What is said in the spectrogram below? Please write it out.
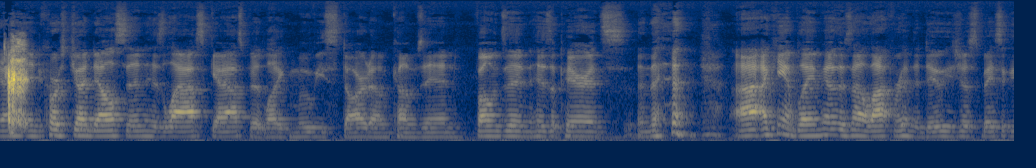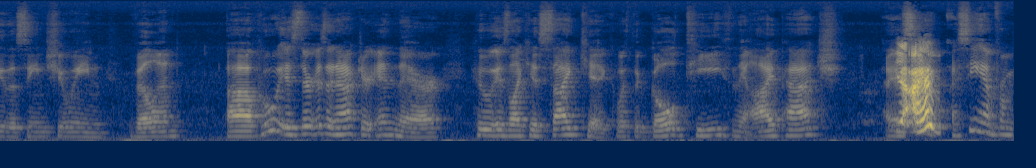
Yeah, and of course Judd Nelson, his last gasp at like movie stardom, comes in, phones in his appearance, and then I, I can't blame him. There's not a lot for him to do. He's just basically the scene chewing villain. Uh, who is there? Is an actor in there who is like his sidekick with the gold teeth and the eye patch. Yeah, see, I have- I see him from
